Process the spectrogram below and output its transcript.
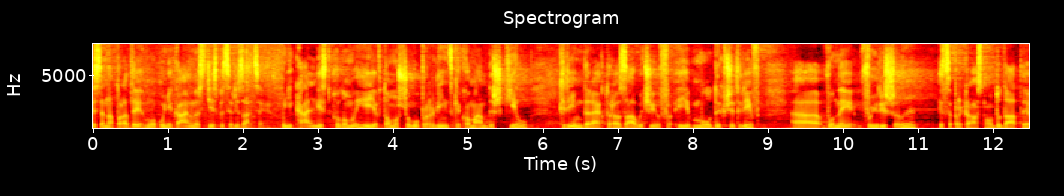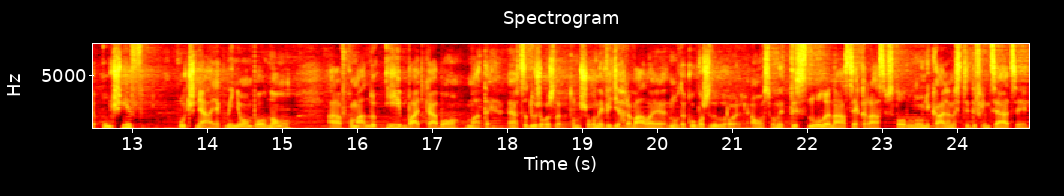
переключитися на парадигму унікальності і спеціалізації. Унікальність Коломиї є в тому, що в управлінські команди шкіл, крім директора, завучів і молодих вчителів, е, вони вирішили, і це прекрасно, додати учнів, учня, як мінімум, по одному в команду і батька або мати. Е, Це дуже важливо, тому що вони відігравали ну таку важливу роль. Ось вони тиснули нас якраз в сторону унікальності, диференціації,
